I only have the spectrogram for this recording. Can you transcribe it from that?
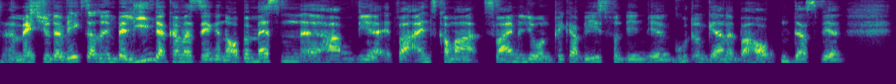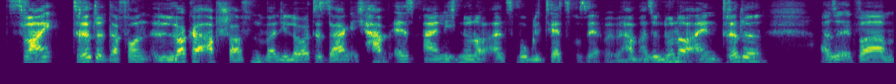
äh, mächtig unterwegs. Also in Berlin, da können wir es sehr genau bemessen, äh, haben wir etwa 1,2 Millionen PKWs, von denen wir gut und gerne behaupten, dass wir zwei Drittel davon locker abschaffen, weil die Leute sagen, ich habe es eigentlich nur noch als Mobilitätsreserve. Wir haben also nur noch ein Drittel, also etwa,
